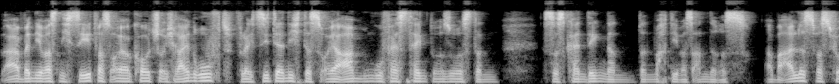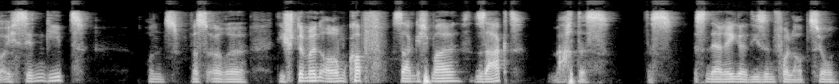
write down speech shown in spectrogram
ja, wenn ihr was nicht seht, was euer Coach euch reinruft, vielleicht sieht er nicht, dass euer Arm irgendwo festhängt oder sowas, dann ist das kein Ding, dann, dann macht ihr was anderes. Aber alles, was für euch Sinn gibt und was eure, die Stimme in eurem Kopf, sag ich mal, sagt, macht es. Das ist in der Regel die sinnvolle Option.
